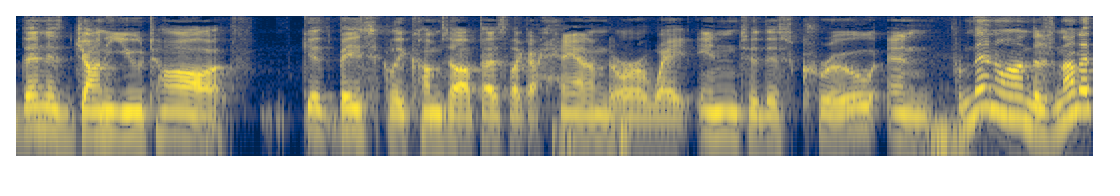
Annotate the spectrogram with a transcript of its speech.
then as Johnny Utah basically comes up as like a hand or a way into this crew and from then on there's not a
